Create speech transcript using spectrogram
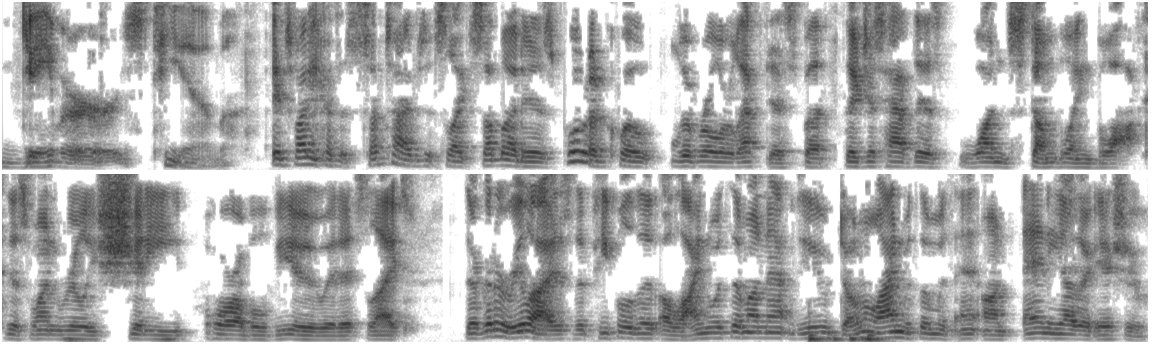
gamers. TM. It's funny because it's sometimes it's like someone is quote unquote liberal or leftist, but they just have this one stumbling block, this one really shitty, horrible view, and it's like they're going to realize that people that align with them on that view don't align with them with on any other issue,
